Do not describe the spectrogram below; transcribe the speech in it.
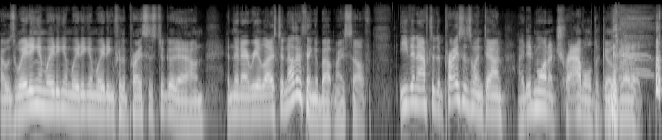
I was waiting and waiting and waiting and waiting for the prices to go down. And then I realized another thing about myself. Even after the prices went down, I didn't want to travel to go get it.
